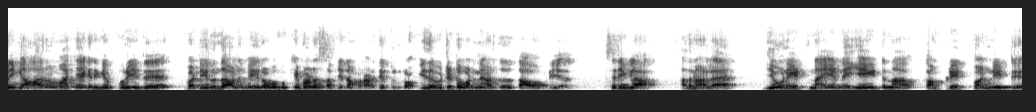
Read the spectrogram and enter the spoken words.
நீங்க ஆர்வமா கேக்குறீங்க புரியுது. பட் இருந்தாலுமே ரொம்ப முக்கியமான சப்ஜெக்ட் நம்ம நடத்திட்டு இருக்கோம் இதை விட்டுட்டு உடனே அடுத்தது தாவ முடியாது. சரிங்களா? அதனால யூனிட் நைனு எயிட் நான் கம்ப்ளீட் பண்ணிட்டு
